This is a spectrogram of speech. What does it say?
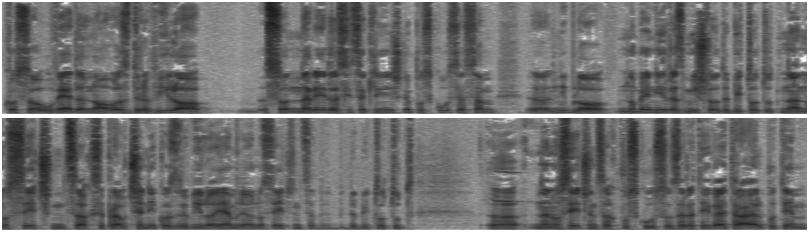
ko so uvedli novo zdravilo, so naredili sicer klinične poskuse, sem uh, ni bilo, noben ni razmišljal, da bi to tudi na nosečnicah, se pravi, če neko zdravilo jemljajo nosečnice, da, da bi to tudi uh, na nosečnicah poskusil. Zaradi tega je trajal potem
